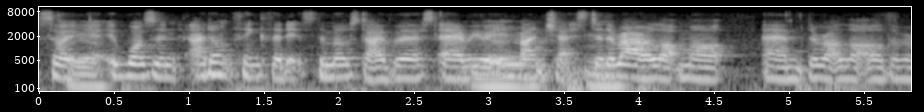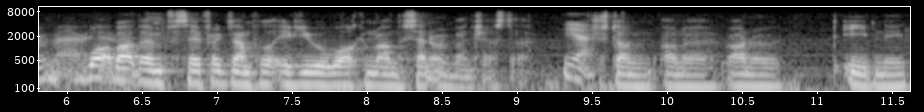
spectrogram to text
so Yeah. it, it wasn't. I don't think that it's the most diverse area Yeah, in. Manchester. Mm. There are a lot more. Um, there are a lot of other areas. what about them for say for example if you were walking around the centre of manchester Yeah. just on on a on a evening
